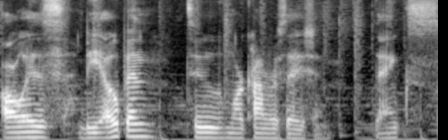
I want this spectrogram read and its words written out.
always be open to more conversation. Thanks.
